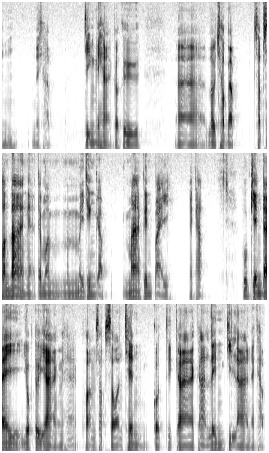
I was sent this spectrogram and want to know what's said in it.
นนะครับ จริงไหมฮะก็คืออเราชอบแบบซับซ้อนบ้างนะแต่มันมันไม่ถึงกับมากเกินไปนะครับ ผู้เขียนได้ยกตัวอย่างนะฮะความซับซ้อนเช่น กติกาการเล่นกีฬานะครับ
